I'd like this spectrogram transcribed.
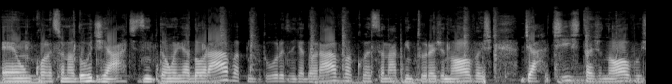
é, um colecionador de artes, então ele adorava pinturas, ele adorava colecionar pinturas novas, de artistas novos.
